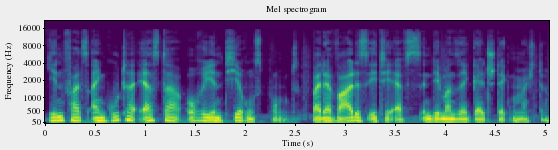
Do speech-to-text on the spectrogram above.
jedenfalls ein guter erster Orientierungspunkt bei der Wahl des ETFs, in dem man sein Geld stecken möchte.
